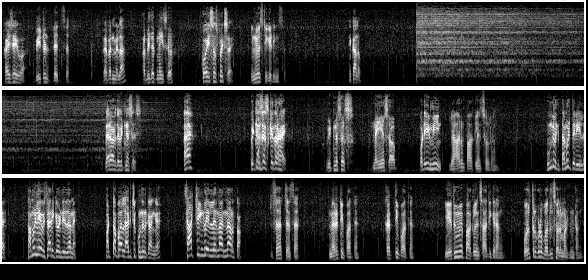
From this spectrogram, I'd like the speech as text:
कैसे हुआ beaten to death sir weapon मिला अभी तक नहीं सर कोई सस्पेक्ट है इन्वेस्टिगेटिंग सर निकालो वेर आर द विटनेसेस हैं विटनेसेस किधर है विटनेसेस नहीं है साहब व्हाट डू यू मीन யாரும் பார்க்கலன்னு சொல்றாங்க உங்களுக்கு தமிழ் தெரியல தமிழ்லயே விசாரிக்க வேண்டியதுதானே பட்டப்பால் அடிச்சு கொண்டு இருக்காங்க சாட்சியங்களே இல்லைன்னா என்ன அர்த்தம் விசாரிச்சேன் சார் மிரட்டி பார்த்தேன். கத்தி பார்த்தேன். எதுவுமே பார்க்கலன்னு சாதிக்கிறாங்க. ஒருத்தர் கூட பதில் சொல்ல மாட்டேன்றாங்க.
